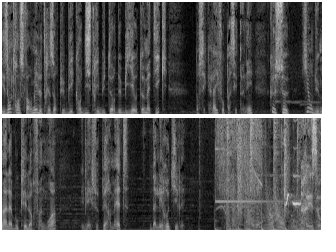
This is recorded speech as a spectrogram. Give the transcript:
Ils ont transformé le trésor public en distributeur de billets automatiques. Dans ces cas-là, il ne faut pas s'étonner que ceux qui ont du mal à boucler leur fin de mois, eh bien, ils se permettent d'aller retirer. Réseau.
